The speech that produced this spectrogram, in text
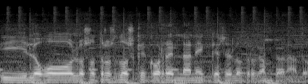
Y luego los otros dos que corren la NEC, que es el otro campeonato.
